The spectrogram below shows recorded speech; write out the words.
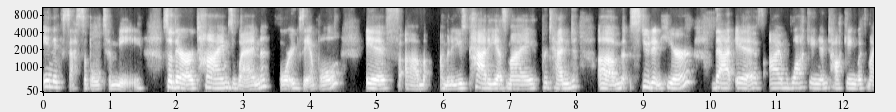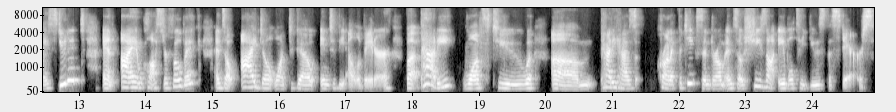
inaccessible to me. So there are times when, for example, if um, I'm going to use Patty as my pretend um, student here, that if I'm walking and talking with my student and I am claustrophobic, and so I don't want to go into the elevator, but Patty wants to, um, Patty has chronic fatigue syndrome. And so she's not able to use the stairs.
